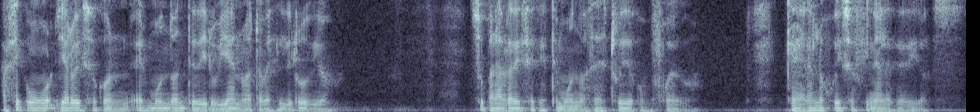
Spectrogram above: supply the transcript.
Así como ya lo hizo con el mundo antediluviano a través del diluvio. Su palabra dice que este mundo va a ser destruido con fuego. Caerán los juicios finales de Dios.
